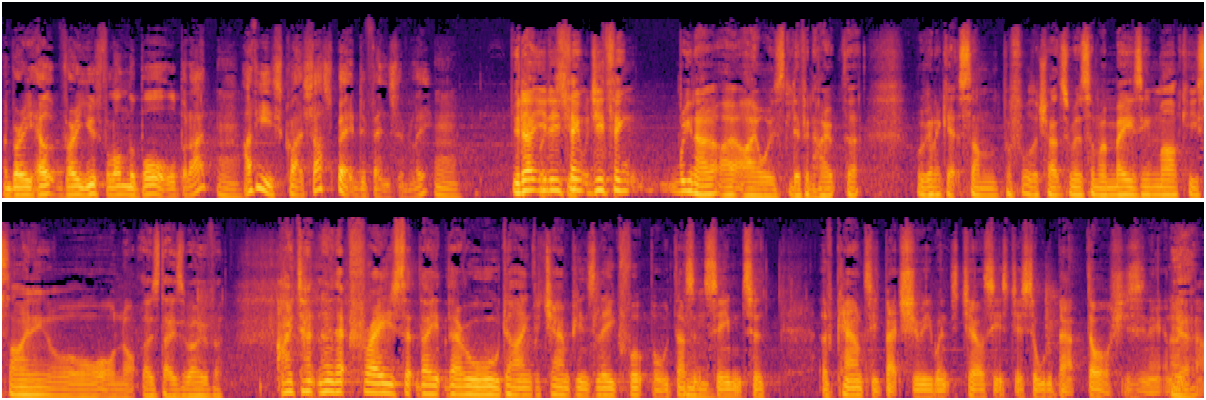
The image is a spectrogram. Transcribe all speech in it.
and very help, very useful on the ball. But I, hmm. I think he's quite suspect defensively. Hmm. You don't. You do you think? Do you think? You know, I, I always live in hope that we're going to get some before the transfer window, some amazing marquee signing, or, or not. Those days are over. I don't know that phrase that they, they're all dying for Champions League football doesn't seem to have counted. Batshuayi went to Chelsea. It's just all about dosh, isn't it? And I- Yeah.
